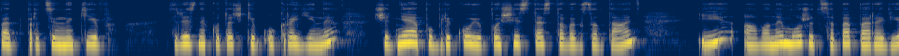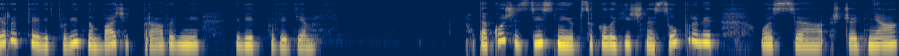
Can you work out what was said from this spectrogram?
педпрацівників з різних куточків України. Щодня я публікую по 6 тестових завдань, і вони можуть себе перевірити, відповідно, бачать правильні відповіді. Також здійснюю психологічний супровід. Ось е, щодня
